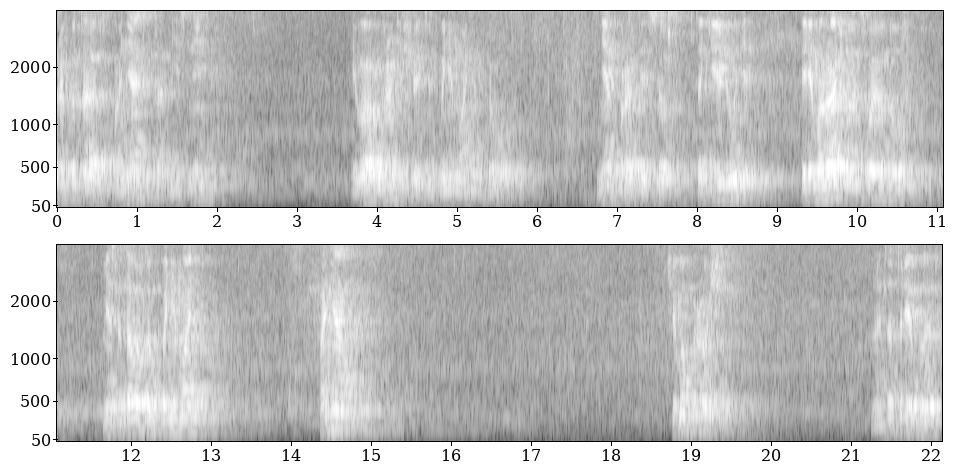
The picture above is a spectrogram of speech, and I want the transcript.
Некоторые пытаются понять это, объяснить и вооружить еще этим пониманием кого-то. Нет, братья и сестры, такие люди переворачивают свою душу. Вместо того, чтобы понимать понятно, чего проще. Но это требует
